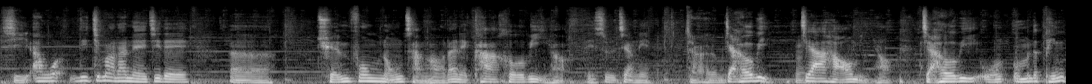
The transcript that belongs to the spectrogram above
是啊，我你即马咱的这个呃全丰农场哈，那你卡好米哈，你是不是这样念？加和假好米，加好米哈，假好米，我我们的品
